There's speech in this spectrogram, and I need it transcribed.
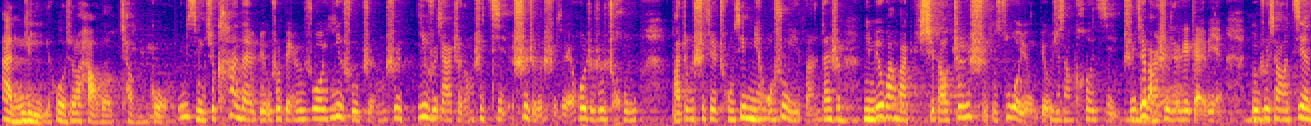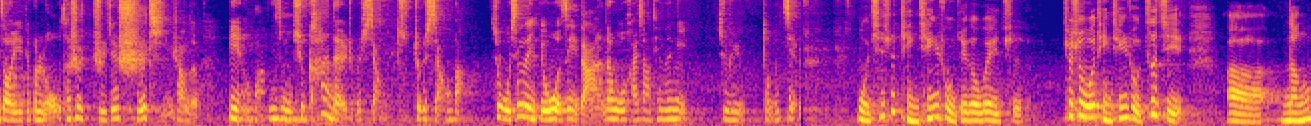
案例，或者说好的成果。你怎么去看待？比如说别人说艺术只能是艺术家只能是解释这个世界，或者是重把这个世界重新描述一番，但是你没有办法起到真实的作用。比如说像科技直接把世界给改变，比如说像建造一个楼，它是直接实体上的。变化，你怎么去看待这个想这个想法？就我现在有我自己答案，但我还想听听你就是怎么解释。我其实挺清楚这个位置的，就是我挺清楚自己，呃，能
